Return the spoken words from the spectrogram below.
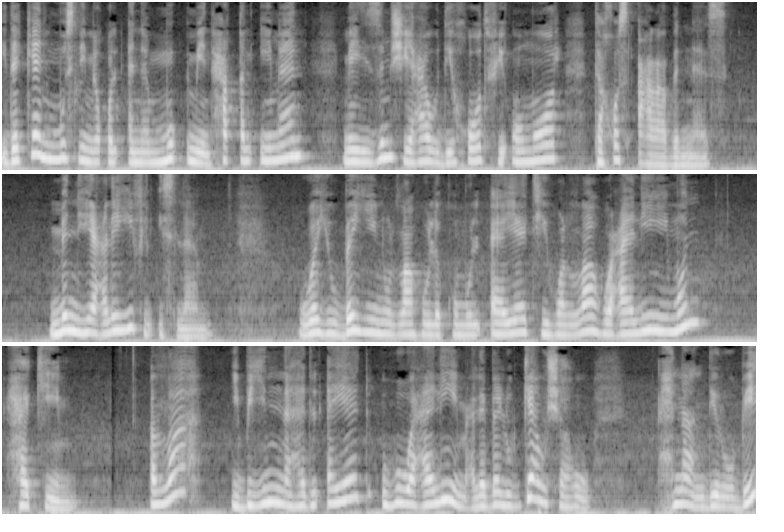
إذا كان المسلم يقول أنا مؤمن حق الإيمان ما يلزمش يعاود يخوض في أمور تخص أعراض الناس. منهي عليه في الإسلام. ويبين الله لكم الآيات والله عليم حكيم. الله يبين لنا هاد الآيات وهو عليم على بالو كاع وش هو. إحنا نديرو به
